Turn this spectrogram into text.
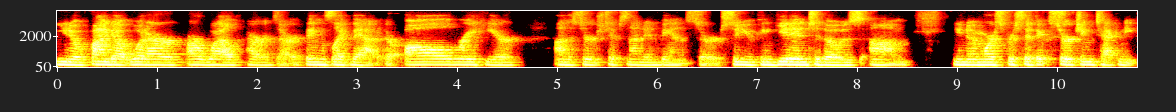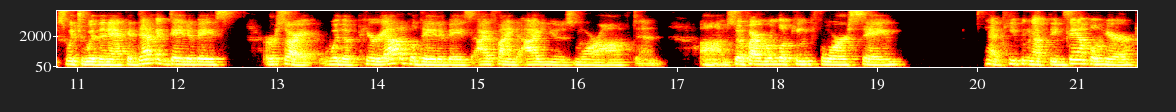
you know, find out what our, our wildcards are, things like that. They're all right here on the search tips on advanced search. So you can get into those, um, you know, more specific searching techniques, which with an academic database, or sorry, with a periodical database, I find I use more often. Um, so if I were looking for, say, of keeping up the example here,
